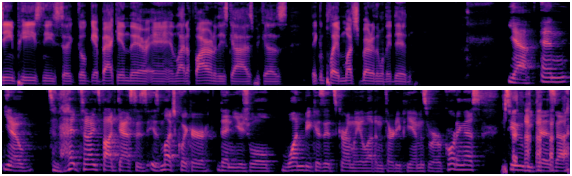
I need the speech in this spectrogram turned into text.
Dean Pees needs to go get back in there and, and light a fire under these guys because they can play much better than what they did. Yeah, and you know tonight tonight's podcast is is much quicker than usual. One because it's currently 11:30 p.m. as we're recording this. Two because uh,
